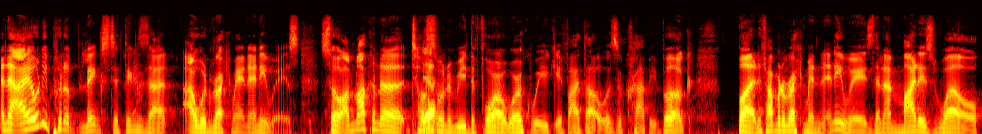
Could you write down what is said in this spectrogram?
And i only put up links to things that i would recommend anyways. So i'm not going to tell yeah. someone to read the four hour work week if i thought it was a crappy book. But if i'm going to recommend it anyways then i might as well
